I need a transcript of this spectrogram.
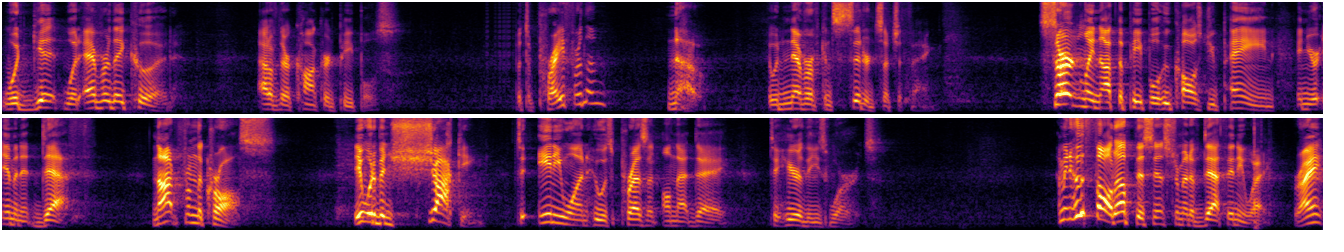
would get whatever they could out of their conquered peoples. But to pray for them? No. They would never have considered such a thing. Certainly not the people who caused you pain in your imminent death. Not from the cross. It would have been shocking to anyone who was present on that day to hear these words. I mean, who thought up this instrument of death anyway, right?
